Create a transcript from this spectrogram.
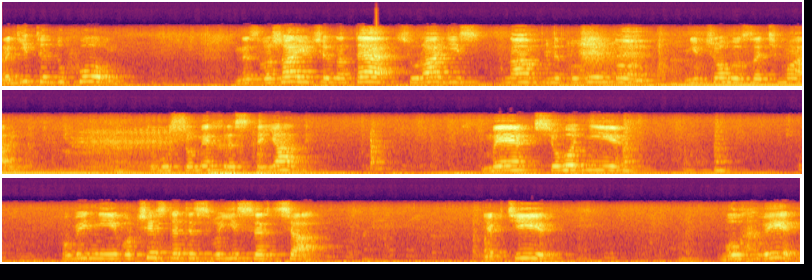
радіти духовно. Незважаючи на те, цю радість нам не повинно нічого затьмарювати. Тому що ми християни. Ми сьогодні повинні очистити свої серця, як ті волхви,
